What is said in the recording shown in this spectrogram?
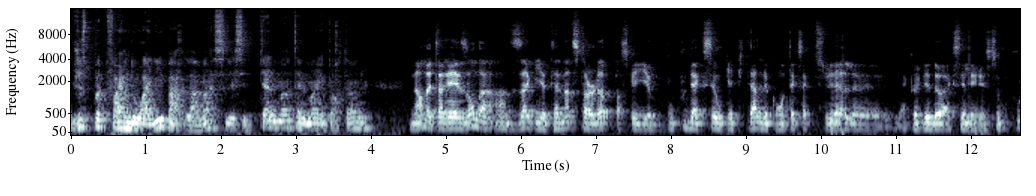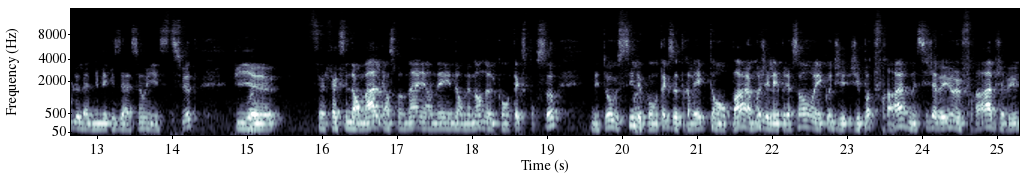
Juste pas te faire noyer par la masse. C'est tellement, tellement important. Non, mais tu as raison en disant qu'il y a tellement de startups parce qu'il y a beaucoup d'accès au capital. Le contexte actuel, euh, la COVID a accéléré ça beaucoup, la numérisation et ainsi de suite. Puis, euh, ça fait que c'est normal qu'en ce moment, il y en ait énormément. On a le contexte pour ça. Mais toi aussi, le contexte de travailler avec ton père, moi j'ai l'impression, écoute, j'ai pas de frère, mais si j'avais eu un frère, j'avais eu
